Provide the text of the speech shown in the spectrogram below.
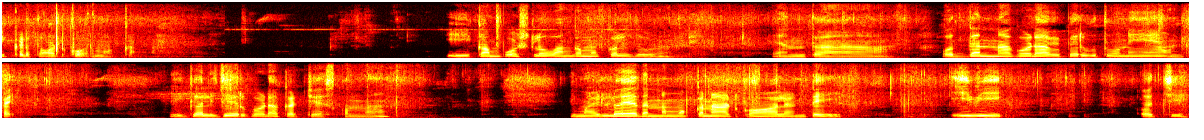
ఇక్కడ తోటకూర మొక్క. ఈ కంపోస్ట్లో వంగ మొక్కలు చూడండి. ఎంత వద్దన్నా కూడా అవి పెరుగుతూనే ఉంటాయి. ఈ గలిజేరు కూడా కట్ చేసుకుందాం. ఈ మడిలో ఏదన్నా మొక్క నాటుకోవాలంటే ఇవి వచ్చి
